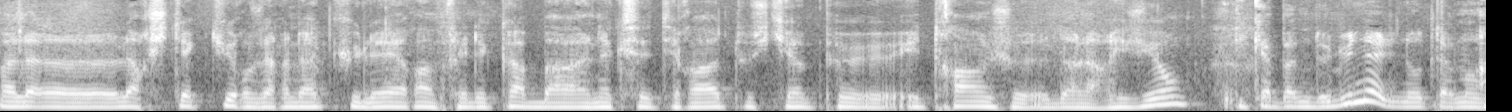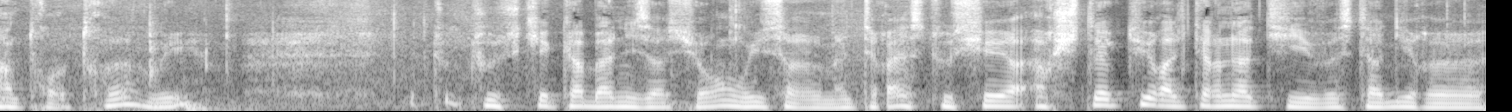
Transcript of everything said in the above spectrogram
à la- l'architecture vernaculaire, en fait les cabanes, etc., tout ce qui est un peu étrange dans la région Les cabanes de Lunel, notamment. entre autres, oui. Tout, tout ce qui est cabanisation, oui, ça m'intéresse. Tout ce qui est architecture alternative, c'est-à-dire euh,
